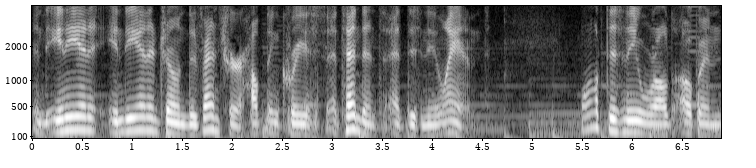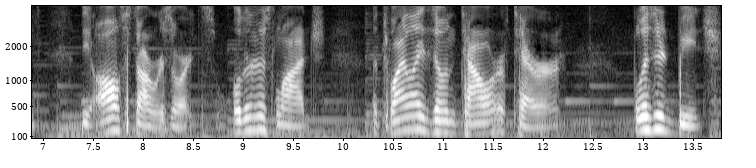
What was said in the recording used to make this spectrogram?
and Indiana, Indiana Jones Adventure helped increase attendance at Disneyland. Walt Disney World opened the All Star Resorts, Wilderness Lodge, the Twilight Zone Tower of Terror, Blizzard Beach,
